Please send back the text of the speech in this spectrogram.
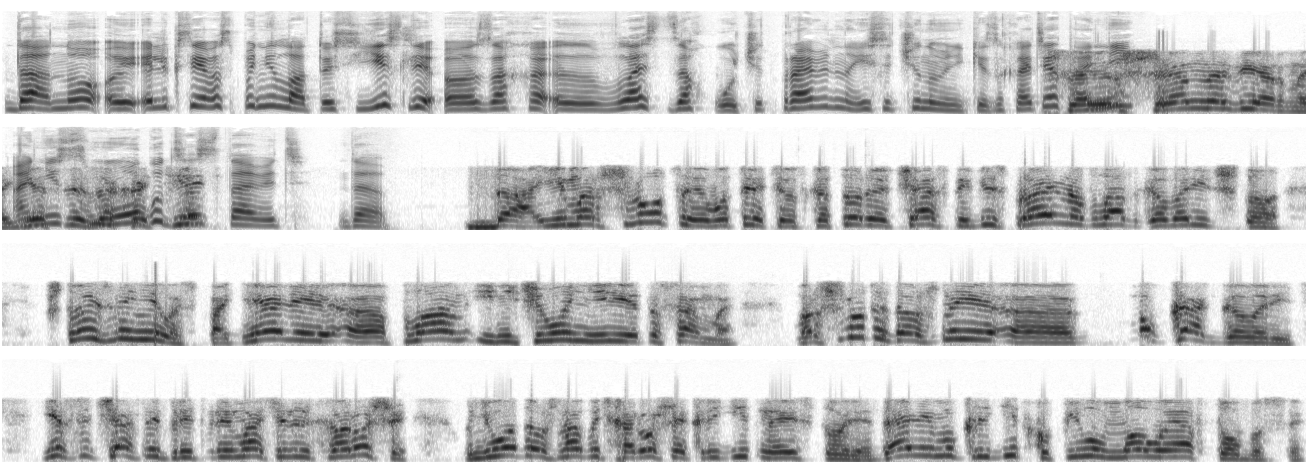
Да, но э, Алексей я вас поняла. То есть, если э, зах... Э, власть захочет, правильно, если чиновники захотят, Совершенно они... верно. Они если смогут захотеть... заставить, да. Да, и маршруты вот эти вот, которые частные, бесправильно Влад говорит, что что изменилось? Подняли э, план и ничего не это самое. Маршруты должны, э, ну как говорить, если частный предприниматель хороший, у него должна быть хорошая кредитная история. Дали ему кредит, купил он новые автобусы.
